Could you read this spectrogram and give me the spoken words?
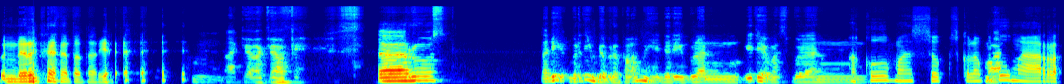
bener Tataria. Hmm, Oke oke oke. Terus tadi berarti udah berapa lama ya dari bulan itu ya Mas? Bulan Aku masuk sekolahmu Ma- tuh Maret.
